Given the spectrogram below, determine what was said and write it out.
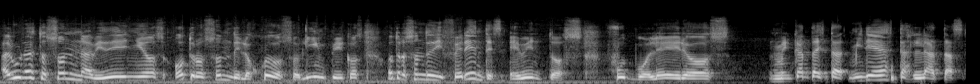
Algunos de estos son navideños, otros son de los Juegos Olímpicos, otros son de diferentes eventos futboleros. Me encanta esta, mire estas latas.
